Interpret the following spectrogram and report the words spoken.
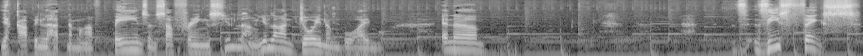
yakapin lahat ng mga pains and sufferings. Yun lang, yun lang ang joy ng buhay mo. And um, th- these things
